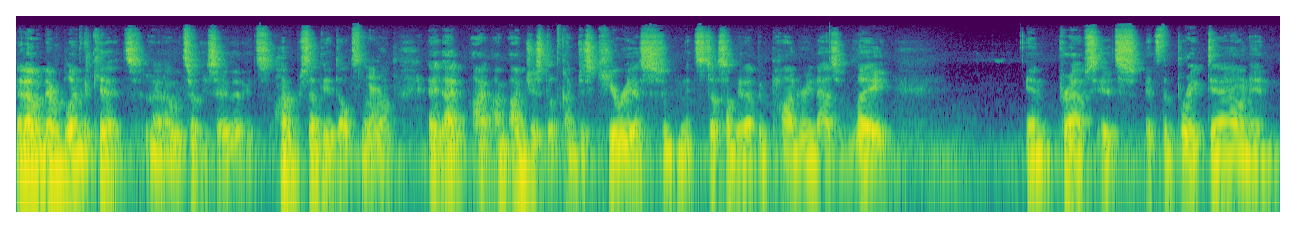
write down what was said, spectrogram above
And I would never blame the kids. I- I mm-hmm. would certainly say that it's 100% the adults in the Yeah. room. And I, I, I'm, I'm just I'm just curious, mm-hmm. and it's something I've been pondering as of late. And perhaps it's it's the breakdown in,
